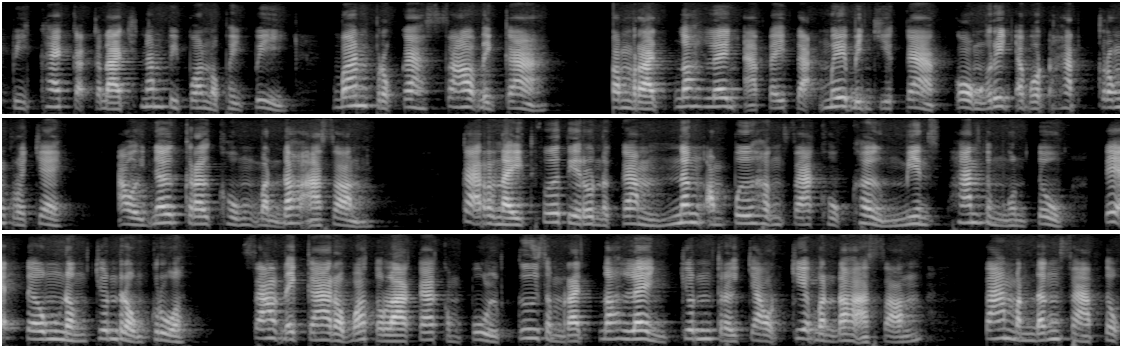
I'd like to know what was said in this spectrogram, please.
22ខែកក្កដាឆ្នាំ2022បានប្រកាសសាលដីកាសម្រាប់ដោះលែងអតីតមេបញ្ជាការកងរាជអាវុធហត្ថក្រុងក្រចេះឲ្យនៅក្រៅឃុំបណ្ដោះអាសន្ន ករណីធ្វើទារុណកម្មនិងអំពើហិង្សាឃោឃៅមានស្ថានទម្ងន់ទោសតាក់ទងនឹងជនរងគ្រោះសាលដីការបស់តុលាការកំពូលគឺសម្រេចដោះលែងជនត្រូវចោទជាបណ្ដោះអាសន្នតាមបណ្ដឹងសារទុក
